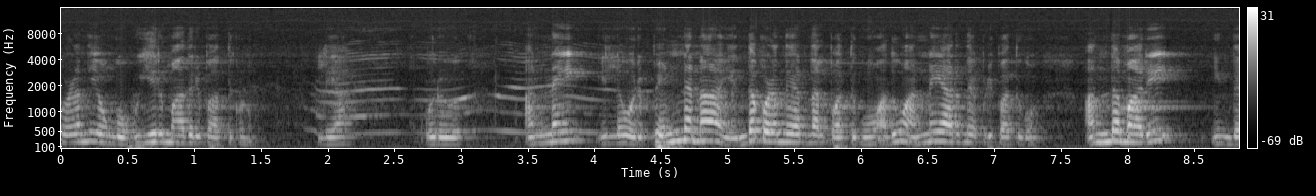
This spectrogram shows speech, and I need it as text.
குழந்தைய உங்கள் உயிர் மாதிரி பார்த்துக்கணும் இல்லையா? ஒரு அன்னை இல்லை ஒரு பெண்ணனா எந்த குழந்தையா இருந்தாலும் பார்த்துக்குவோம். அதுவும் அன்னையாக இருந்தால் எப்படி பார்த்துக்குவோம்? அந்த மாதிரி இந்த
